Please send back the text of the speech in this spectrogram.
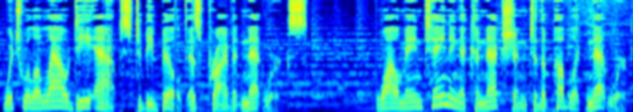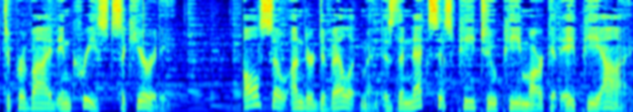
which will allow dApps to be built as private networks, while maintaining a connection to the public network to provide increased security. Also under development is the Nexus P2P Market API,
